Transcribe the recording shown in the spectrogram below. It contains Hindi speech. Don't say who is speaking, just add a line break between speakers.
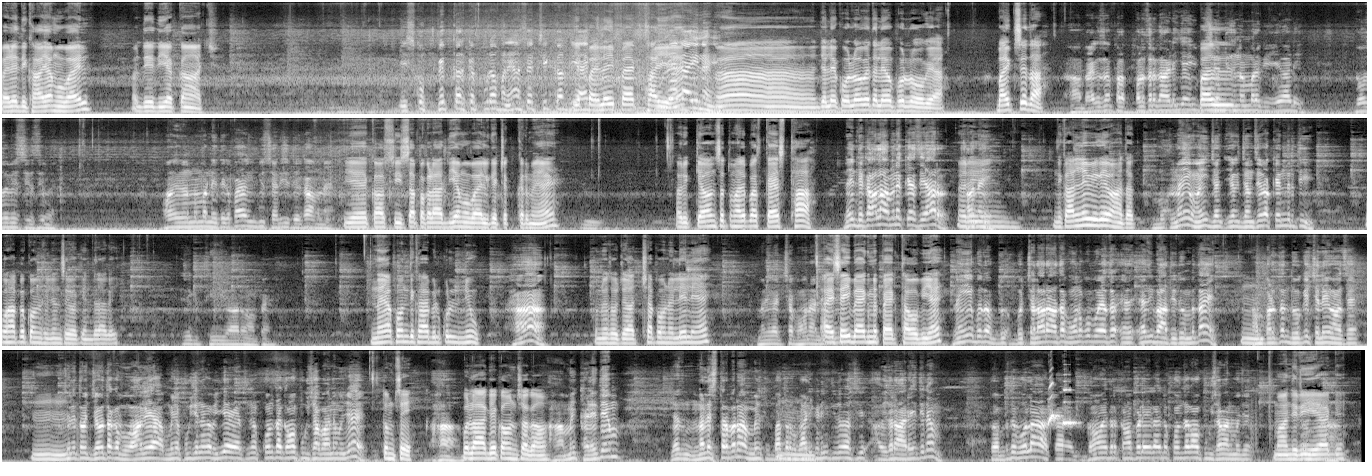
पहले दिखाया मोबाइल और दे दिया कांच।
इसको पिक करके पूरा बढ़िया से ठीक कर दिया है
पहले ही पैक था ये
हाँ?
जले खोलोगे तले वो फुर हो गया। बाइक से था?
हाँ बैग से पल- पल्सर गाड़ी है
पल-
नंबर की ये गाड़ी। दो सौ बीस सीसी में। हाँ ये नंबर नहीं देख पाया बीस सैंतीस देखा हमने।
ये का शीशा पकड़ा दिया मोबाइल के चक्कर में है? और इक्यावन सौ तुम्हारे पास कैश था?
नहीं निकाला हमने कैसे यार?
अरे
नहीं।
निकालने भी गए वहाँ तक?
नहीं वहीं जन, एक जनसेवा केंद्र थी।
वहाँ पे कौन सी जनसेवा केंद्र आ गई?
एक थी यार वहाँ पे।
नया फ़ोन दिखाया बिल्कुल न्यू
हाँ।
तुमने सोचा अच्छा फ़ोन है ले ले आए।
मैंने कहा अच्छा फ़ोन है लेकिन-
ऐसे ही बैग में पैक था वो भी है
नहीं वो तो वो चला रहा था फ़ोन को वो ऐसा ऐसी बात ही तो बताए?
हम्म,
हम बर्तन धो के चले वहाँ से। चले तो जब तक वो आ गया मुझे पूछने का भैया तुमने कौन सा गाँव पूछा बाने मुझे?
तुमसे?
हाँ।
बोला आगे कौन सा गाँव?
हाँ मैं खड़े थे हम। जब नल स्तर पर ना मैं बात गाड़ी खड़ी थी तो इधर आ रही थी ना हम। तो हमसे बोला गाँव इधर कहाँ पड़ेगा? तो कौन सा गाँव पूछा बाने मुझे?
मांझरी है। आगे।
